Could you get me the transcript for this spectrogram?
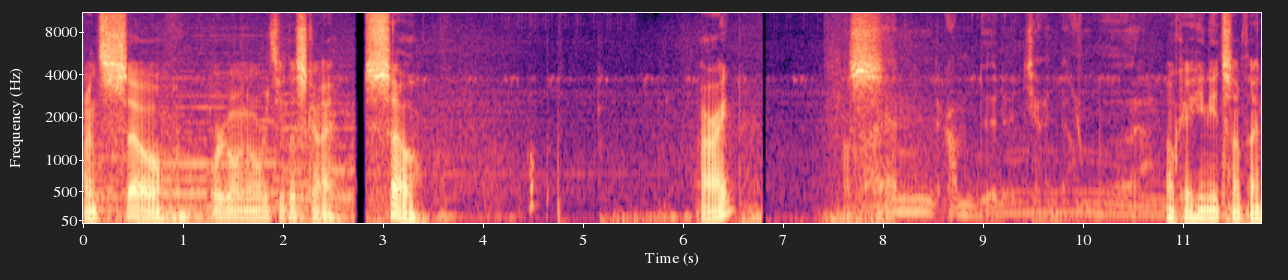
And so, we're going over to this guy. So. Alright. Okay, he needs something.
